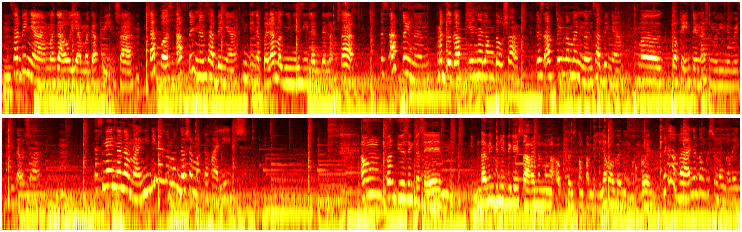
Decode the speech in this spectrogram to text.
Hmm. Sabi niya, mag-aoya, mag-queen siya. Tapos, after nun, sabi niya, hindi na pala, mag-New Zealand na lang siya. Tapos after nun, mag-gap year na lang daw siya. Tapos after naman nun, sabi niya, mag-Tokyo International University daw siya. Mm. Tapos ngayon na naman, hindi na naman daw siya magka-college. Ang confusing kasi, ang daming binibigay sa akin ng mga options ng pamilya ko, ganun kung gawin. Ikaw ba? Ano bang gusto mong gawin?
